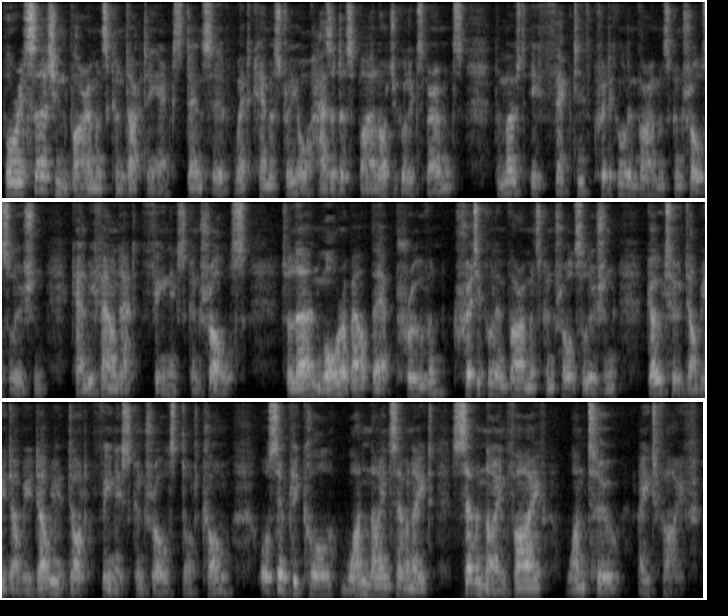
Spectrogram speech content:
For research environments conducting extensive wet chemistry or hazardous biological experiments, the most effective critical environments control solution can be found at Phoenix Controls. To learn more about their proven critical environments control solution, go to www.phoenixcontrols.com or simply call 1978 795 1285.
